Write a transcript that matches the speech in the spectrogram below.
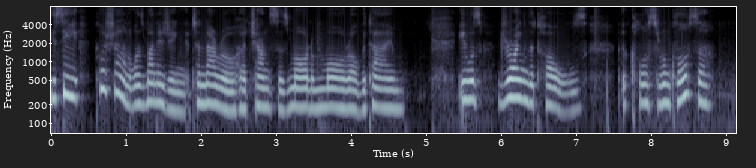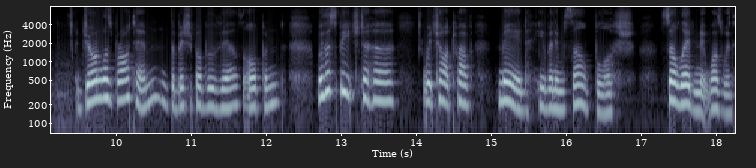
You see, Cauchon was managing to narrow her chances more and more all the time. He was drawing the tolls closer and closer. Joan was brought in, the Bishop of Beauvais opened, with a speech to her which ought to have made even himself blush. so laden it was with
